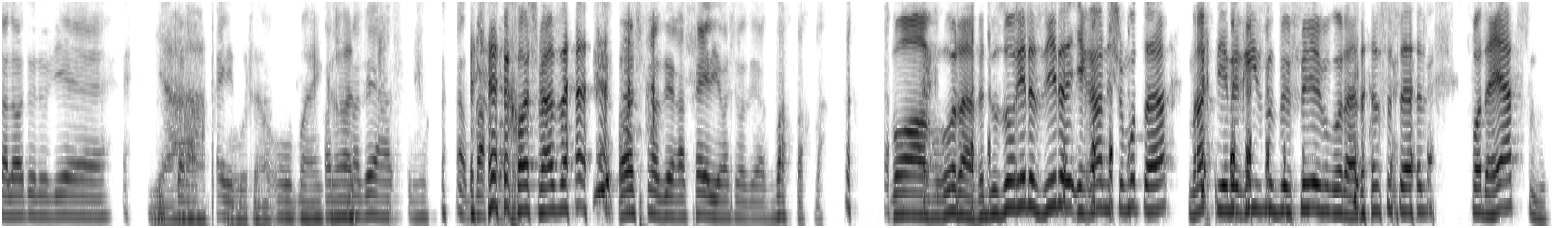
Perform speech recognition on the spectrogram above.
Salat Olivier. ja, Bruder, oh mein Gott. Mazeras. Hey, Rosh Mazeras. Bach, bach, bach. Boah, Bruder, wenn du so redest, jede iranische Mutter macht dir einen riesen Befehl, Bruder. Das ist ja von Herzen.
